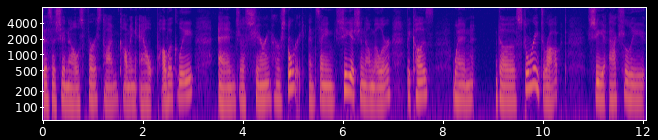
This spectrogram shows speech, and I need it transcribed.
This is Chanel's first time coming out publicly and just sharing her story and saying she is Chanel Miller because when the story dropped, she actually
